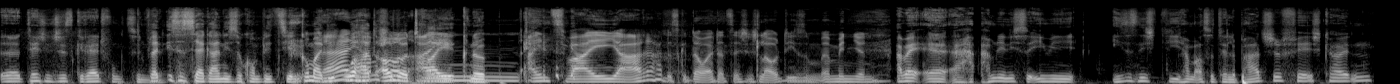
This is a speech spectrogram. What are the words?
äh, technisches Gerät funktioniert. vielleicht ist es ja gar nicht so kompliziert. Guck mal, die Ja, Uhr hat haben auch nur drei ein, Knöpfe. Ein, zwei Jahre hat es gedauert tatsächlich laut diesem äh, Minion. Aber äh, haben die nicht so irgendwie, hieß es nicht, die haben auch so telepathische Fähigkeiten?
